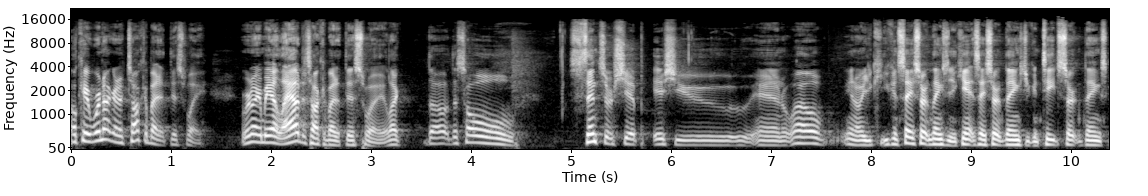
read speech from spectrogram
okay, we're not going to talk about it this way. We're not going to be allowed to talk about it this way. Like the, this whole censorship issue, and well, you know, you, you can say certain things and you can't say certain things. You can teach certain things.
